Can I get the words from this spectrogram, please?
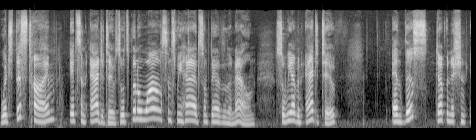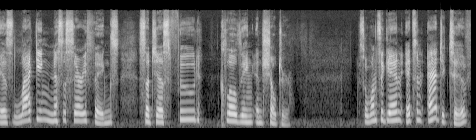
which this time it's an adjective, so it's been a while since we had something other than a noun. So we have an adjective, and this definition is lacking necessary things such as food, clothing, and shelter. So once again, it's an adjective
